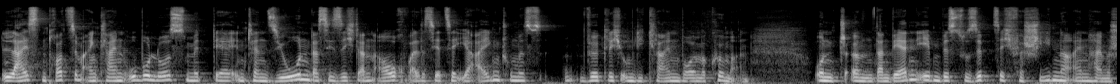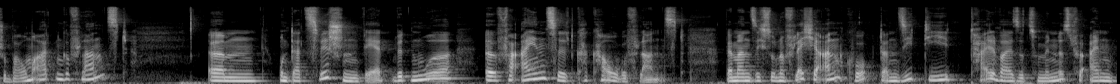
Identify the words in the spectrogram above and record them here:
leisten trotzdem einen kleinen Obolus mit der Intention, dass sie sich dann auch, weil das jetzt ja ihr Eigentum ist, wirklich um die kleinen Bäume kümmern. Und ähm, dann werden eben bis zu 70 verschiedene einheimische Baumarten gepflanzt. Ähm, und dazwischen wird, wird nur äh, vereinzelt Kakao gepflanzt. Wenn man sich so eine Fläche anguckt, dann sieht die teilweise zumindest für einen,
